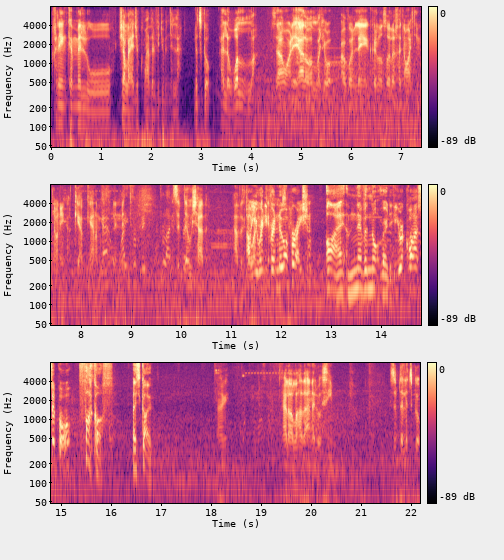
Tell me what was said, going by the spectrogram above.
خلينا نكمل وإن شاء الله يعجبكم هذا الفيديو بإذن الله ليتس جو هلا والله السلام عليكم هلا والله شو أظن لي كل وصل ختمات إنترنت أوكي أوكي أنا مقفل النت الزبدة وش هذا؟ هذا Are you الجوال ready for a new operation? I am never not Do ready. you require support? Fuck off. Let's go. هلا والله هذا أنا الوسيم. زبدة let's go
